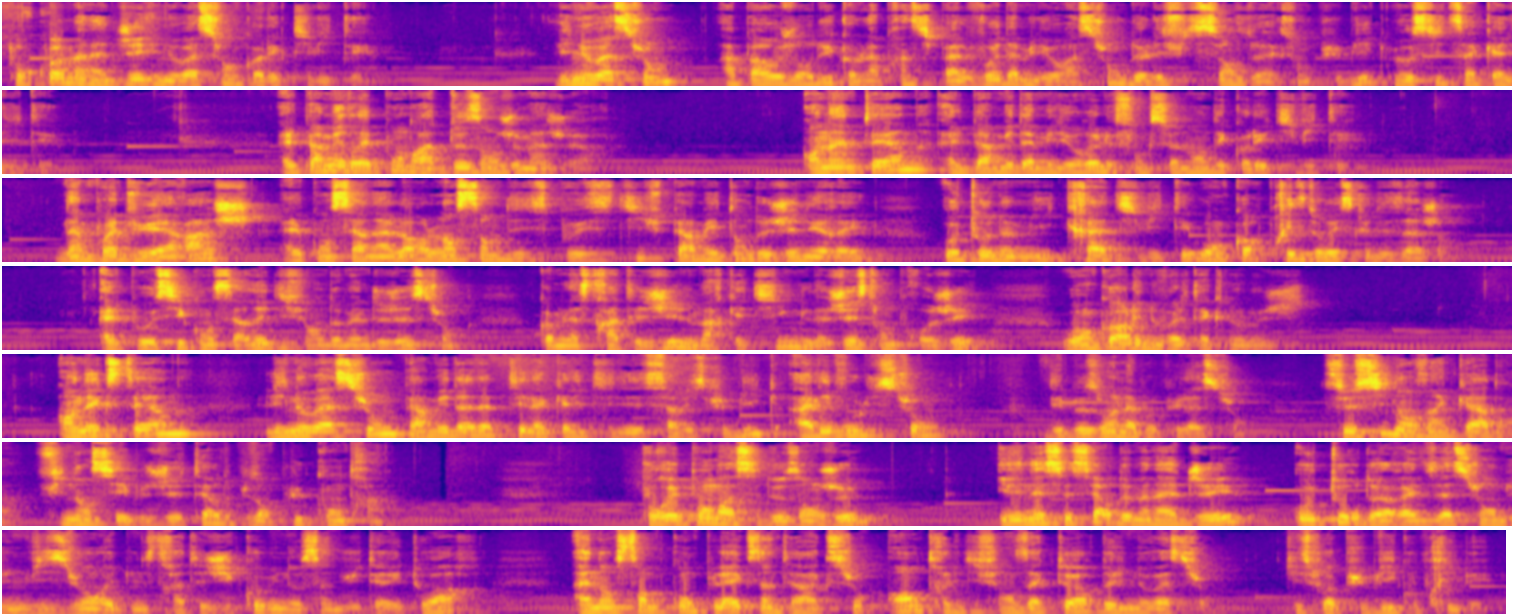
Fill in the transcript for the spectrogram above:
Pourquoi manager l'innovation en collectivité? L'innovation apparaît aujourd'hui comme la principale voie d'amélioration de l'efficience de l'action publique, mais aussi de sa qualité. Elle permet de répondre à deux enjeux majeurs. En interne, elle permet d'améliorer le fonctionnement des collectivités. D'un point de vue RH, elle concerne alors l'ensemble des dispositifs permettant de générer autonomie, créativité ou encore prise de risque des agents. Elle peut aussi concerner différents domaines de gestion, comme la stratégie, le marketing, la gestion de projet ou encore les nouvelles technologies. En externe, l'innovation permet d'adapter la qualité des services publics à l'évolution des besoins de la population, ceci dans un cadre financier et budgétaire de plus en plus contraint. Pour répondre à ces deux enjeux, il est nécessaire de manager, autour de la réalisation d'une vision et d'une stratégie commune au sein du territoire, un ensemble complexe d'interactions entre les différents acteurs de l'innovation, qu'ils soient publics ou privés.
